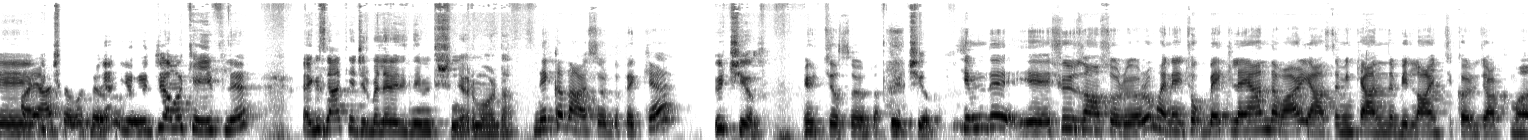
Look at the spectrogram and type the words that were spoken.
e, bayağı yorucu ama keyifli. E, güzel tecrübeler edindiğimi düşünüyorum orada. Ne kadar sürdü peki? 3 yıl. 3 yıl sürdü. 3 yıl. Şimdi e, şu yüzden soruyorum. Hani çok bekleyen de var Yasemin kendine bir line çıkaracak mı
